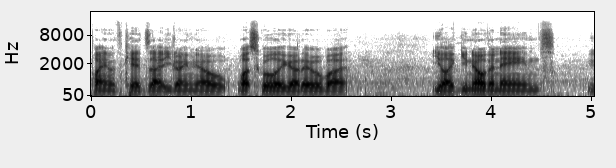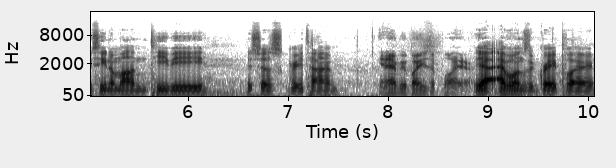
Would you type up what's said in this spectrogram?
playing with kids that you don't even know what school they go to, but you like you know their names. You've seen them on TV. It's just a great time. And everybody's a player. Yeah, everyone's a great player.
